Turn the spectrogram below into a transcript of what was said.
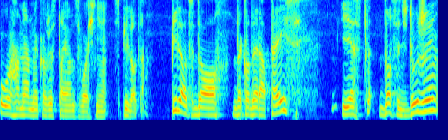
uruchamiamy korzystając właśnie z pilota. Pilot do dekodera Pace jest dosyć duży,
